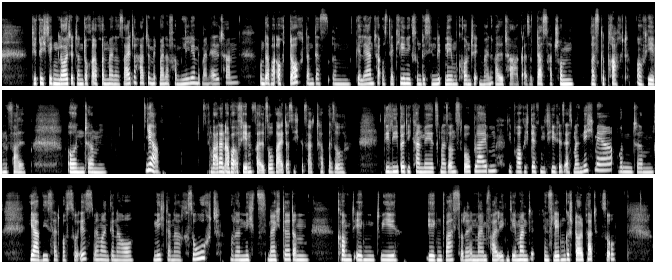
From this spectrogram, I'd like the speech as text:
die richtigen Leute dann doch auch an meiner Seite hatte, mit meiner Familie, mit meinen Eltern und aber auch doch dann das ähm, Gelernte aus der Klinik so ein bisschen mitnehmen konnte in meinen Alltag. Also das hat schon was gebracht, auf jeden Fall. Und ähm, ja, war dann aber auf jeden Fall so weit, dass ich gesagt habe, also die Liebe, die kann mir jetzt mal sonst wo bleiben. Die brauche ich definitiv jetzt erstmal nicht mehr. Und ähm, ja, wie es halt oft so ist, wenn man genau nicht danach sucht oder nichts möchte, dann kommt irgendwie irgendwas oder in meinem Fall irgendjemand ins Leben gestolpert. So.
